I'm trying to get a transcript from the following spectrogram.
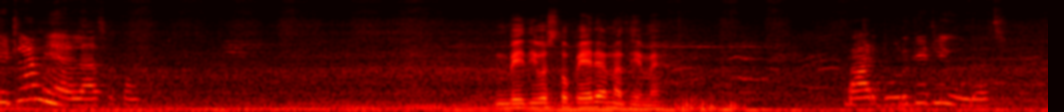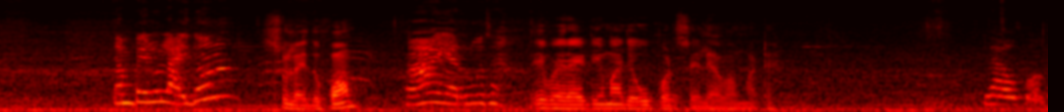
કેટલા મેલા છો પણ બે દિવસ તો પહેર્યા નથી મેં બાર ધૂળ કેટલી ઉડે છે? તમે પેલું લાવી દો ને. શું લાવી દઉં ફોર્મ? હા યાર રોજ એ વેરાયટીમાં જવું પડશે લેવા માટે. લાવો પગ.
